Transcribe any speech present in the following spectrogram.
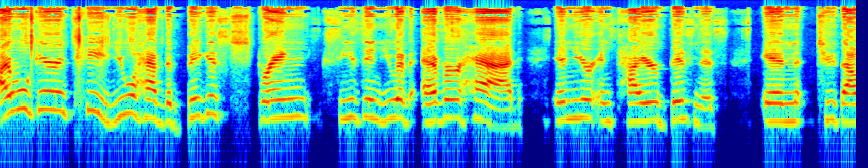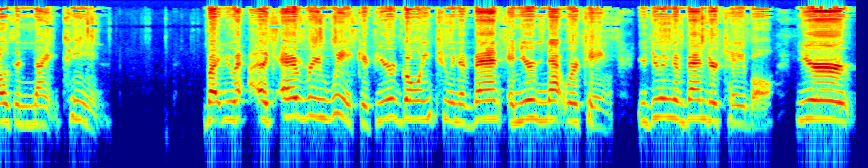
I will guarantee you will have the biggest spring season you have ever had in your entire business in 2019 but you like every week if you're going to an event and you're networking You're doing a vendor table. You're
